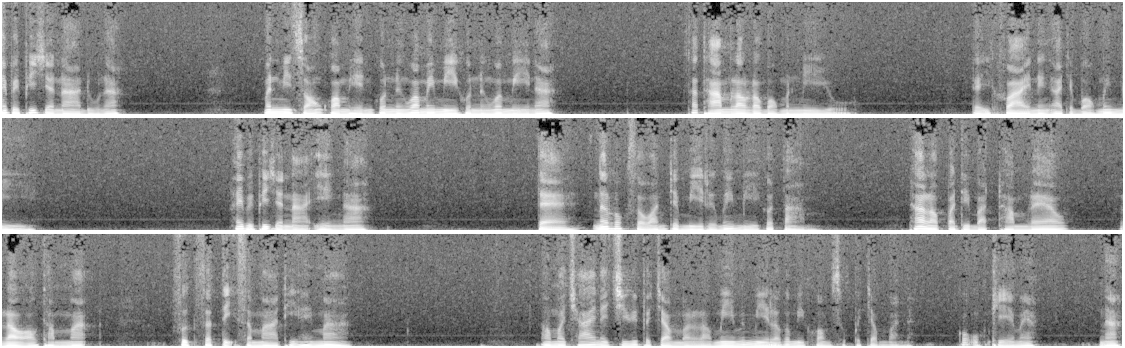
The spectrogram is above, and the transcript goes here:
ให้ไปพิจารณาดูนะ มันมีสองความเห็นคนหนึ่งว่าไม่มีคนหนึ่งว่ามีนะ ถ้าถามเราเราบอกมันมีอยู่ แต่อีกฝ่ายหนึ่งอาจจะบอกไม่มี ให้ไปพิจารณาเองนะ แต่นรกสวรรค์จะมีหรือไม่มีก็ตาม ถ้าเราปฏิบัติธรรมแล้ว เราเอาธรรมะ ฝึกสติสมาธิให้มาก เอามาใช้ในชีวิตประจำวันเรา มีไม่มีเราก็มีความสุขประจำวันก็โอเคไหมนะ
